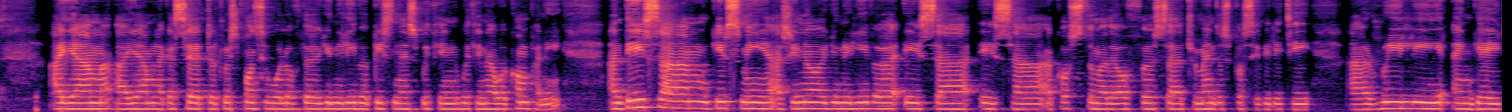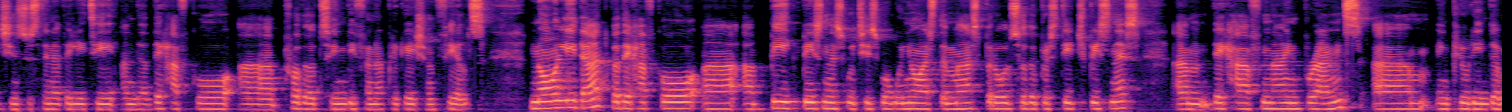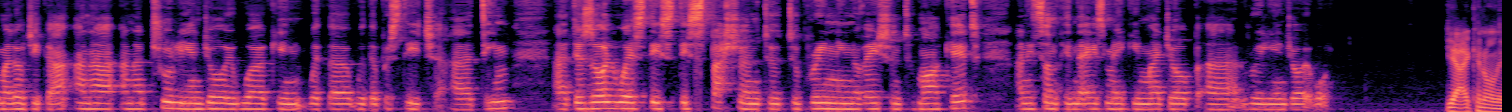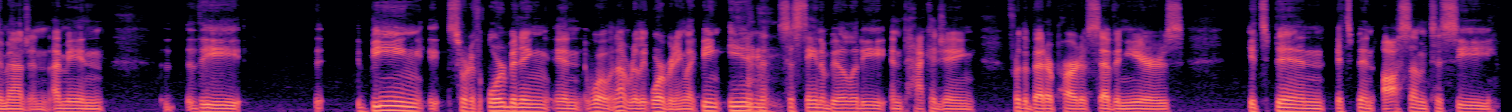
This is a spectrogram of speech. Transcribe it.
I am, I am, like I said, responsible of the Unilever business within within our company, and this um, gives me, as you know, Unilever is uh, is uh, a customer that offers uh, tremendous possibility uh, really engaged in sustainability and that they have got uh, products in different application fields. Not only that, but they have got uh, a big business, which is what we know as the mass, but also the prestige business. Um, they have nine brands, um, including Dermalogica, and I, and I truly enjoy working with the with the prestige uh, team. Uh, there's always this this passion to to bring innovation to market, and it's something that is making my job uh, really enjoyable. Yeah, I can only imagine. I mean, the being eh, sort of orbiting in well not really orbiting like being in sustainability and packaging for the better part of seven years it's been it's been awesome to see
